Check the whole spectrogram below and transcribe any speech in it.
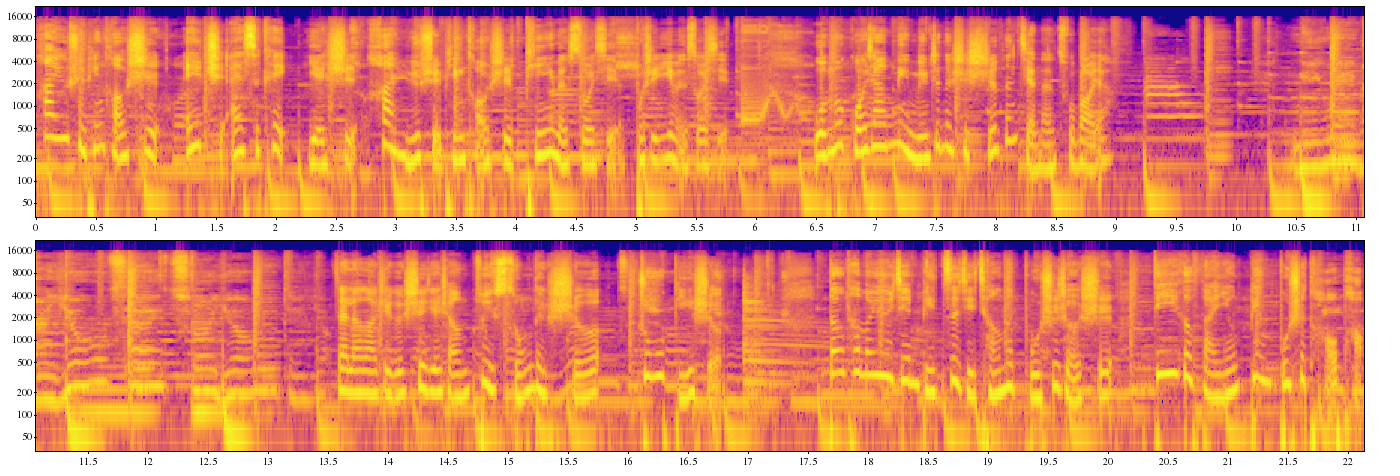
汉语水平考试 HSK 也是汉语水平考试拼音的缩写，不是英文缩写。我们国家命名真的是十分简单粗暴呀。聊聊这个世界上最怂的蛇——猪鼻蛇。当他们遇见比自己强的捕食者时，第一个反应并不是逃跑，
